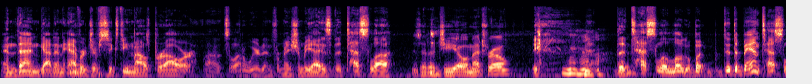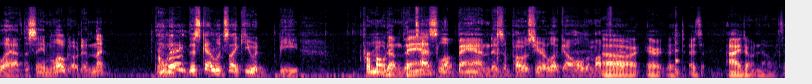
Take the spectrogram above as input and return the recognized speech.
and then got an average of 16 miles per hour. Wow, that's a lot of weird information. But yeah, is the Tesla. Is it a Geo Metro? the Tesla logo. But did the band Tesla have the same logo, didn't they? I wonder- this guy looks like he would be promoting The the, band? Tesla band as opposed to here. Look, I'll hold him up for Oh, you. er, it- it's- I don't know. Is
